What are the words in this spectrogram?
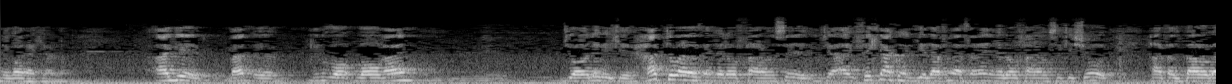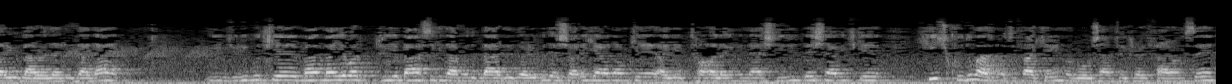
نگاه نکردن. اگه من این واقعا جالبه که حتی بعد از انقلاب فرانسه اینکه فکر نکنید یه دفعه مثلا انقلاب فرانسه که شد حرف از برابری و برادری زدن اینجوری بود که من, من یه بار توی بحثی که در مورد بردهداری بود اشاره کردم که اگه تا حالا اینو نشنیدید بشنوید که هیچ کدوم از متفکرین روشنفکرهای فرانسه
